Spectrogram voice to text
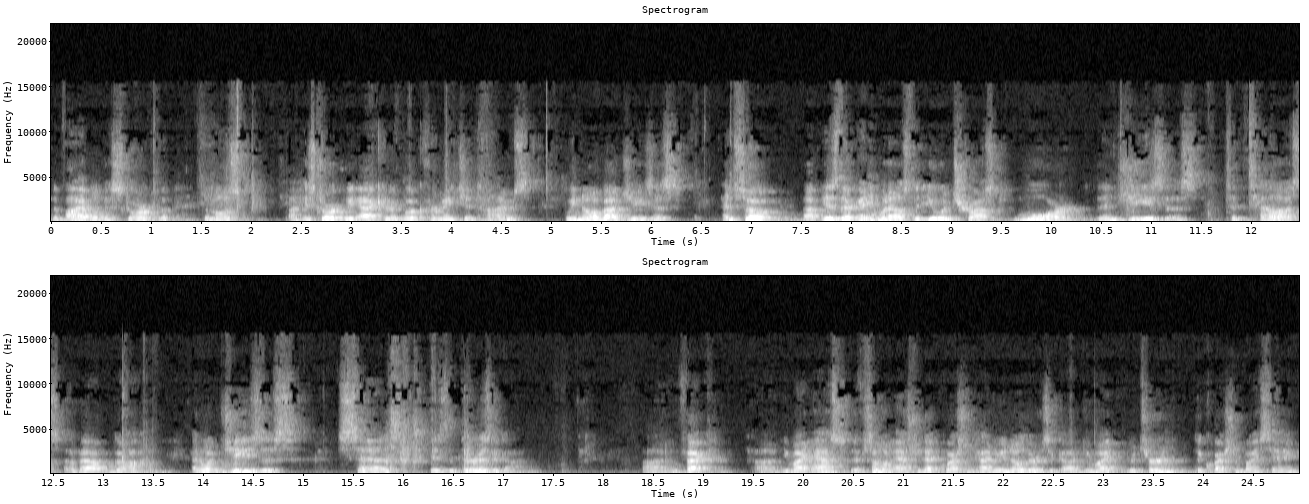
the Bible, historic, the, the most uh, historically accurate book from ancient times. We know about Jesus. And so, uh, is there anyone else that you would trust more than Jesus to tell us about God. And what Jesus says is that there is a God. Uh, in fact, uh, you might ask, if someone asks you that question, how do you know there is a God? You might return the question by saying,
